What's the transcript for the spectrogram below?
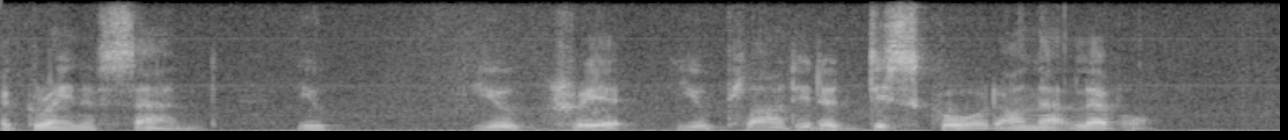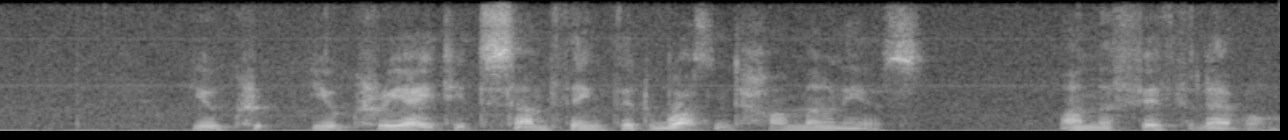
a grain of sand. You you create you planted a discord on that level. You cr- you created something that wasn't harmonious on the fifth level.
